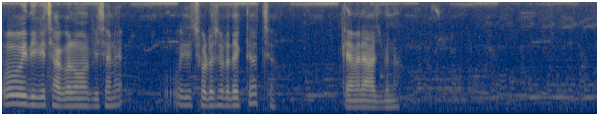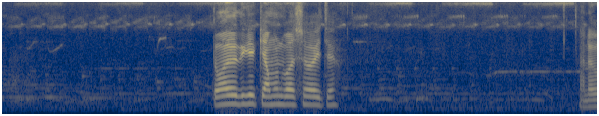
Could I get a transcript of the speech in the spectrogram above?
ওই দিকে ছাগল আমার পিছনে। ওই যে ছোটো ছোটো দেখতে পাচ্ছ? ক্যামেরা আসবে না। তোমাদের ওদিকে কেমন বর্ষা হয়েছে? হ্যালো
